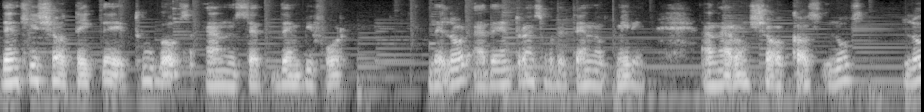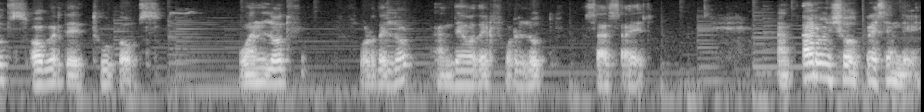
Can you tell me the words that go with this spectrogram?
Then he shall take the two goats and set them before the Lord at the entrance of the tent of meeting and Aaron shall cast loose loads over the two goats, one lot for the Lord and the other for Lot Azazel. And Aaron shall present the,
